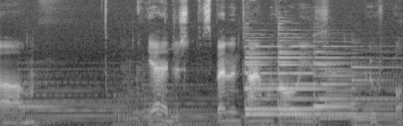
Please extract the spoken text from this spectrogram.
Um, yeah, just spending time with all these goofballs.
